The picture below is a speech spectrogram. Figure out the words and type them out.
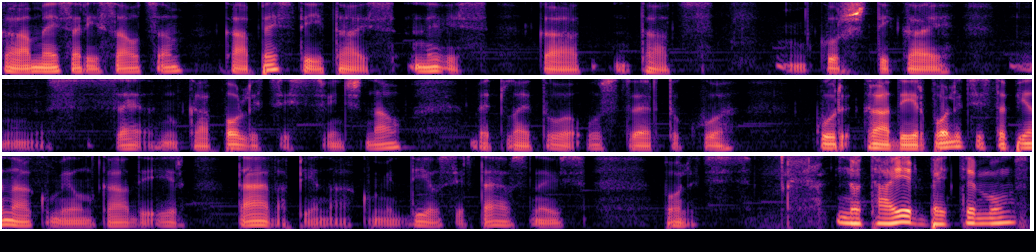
kā mēs arī saucam, kā pestītājs, nevis kā tāds, kurš tikai se, kā policists viņš nav, bet lai to uztvertu, ko, kur, kādi ir policista pienākumi un kādi ir tēva pienākumi. Dievs ir tēvs, nevis policists. Nu tā ir, bet mums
